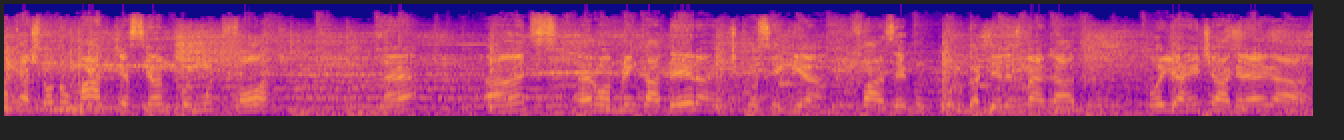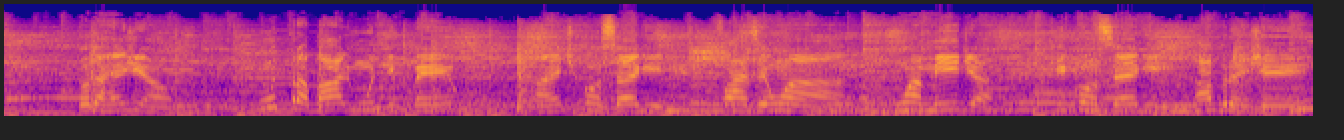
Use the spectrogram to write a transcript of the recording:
A questão do marketing esse ano foi muito forte. Né? Antes era uma brincadeira, a gente conseguia fazer com o público aqueles medrados. Hoje a gente agrega toda a região. Muito trabalho, muito empenho a gente consegue fazer uma, uma mídia que consegue abranger,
